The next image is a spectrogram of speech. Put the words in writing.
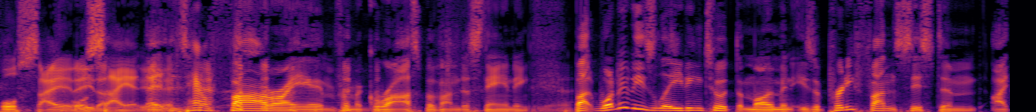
or say it or either. say it. Yeah. It's how far I am from a grasp of understanding. But what it is leading to at the moment is a pretty fun system, I,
